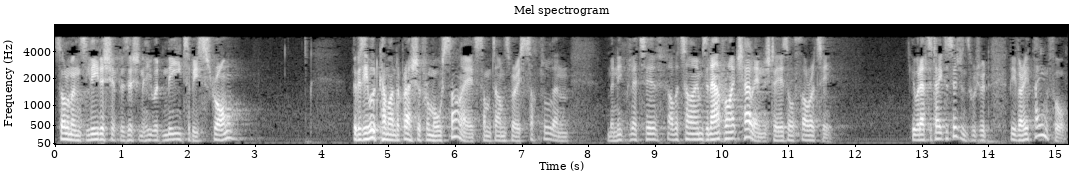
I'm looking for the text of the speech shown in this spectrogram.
Solomon's leadership position, he would need to be strong because he would come under pressure from all sides, sometimes very subtle and manipulative, other times an outright challenge to his authority. He would have to take decisions which would be very painful,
